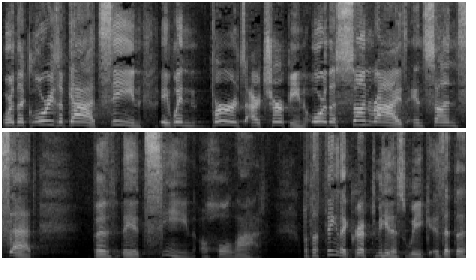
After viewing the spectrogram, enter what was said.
Or the glories of God seen when birds are chirping or the sunrise and sunset? The, they had seen a whole lot. But the thing that gripped me this week is that the,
